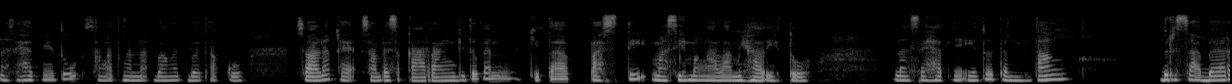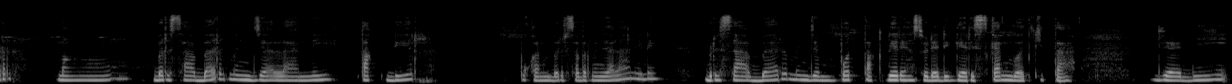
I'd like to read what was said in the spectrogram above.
nasihatnya itu sangat ngena banget buat aku. Soalnya kayak sampai sekarang gitu kan kita pasti masih mengalami hal itu. Nasihatnya itu tentang bersabar meng, bersabar menjalani takdir. Bukan bersabar menjalani deh bersabar menjemput takdir yang sudah digariskan buat kita. Jadi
